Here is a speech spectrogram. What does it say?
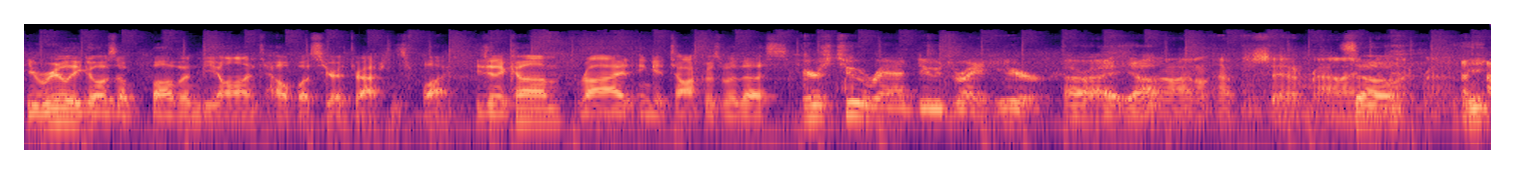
He really goes above and beyond to help us here at Thrashin Supply. He's gonna come, ride, and get tacos with us. Here's two rad dudes right here. All right, yeah. No, I don't have to say I'm rad. I So know I'm rad. he,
